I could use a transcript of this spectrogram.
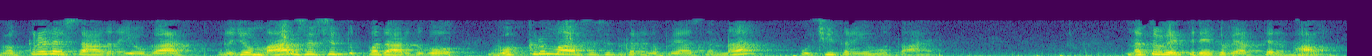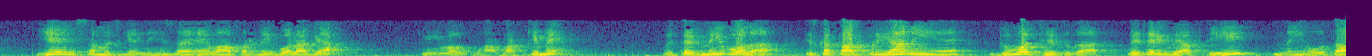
वक्र साधन योगा ऋजु मार्ग से सिद्ध पदार्थ को वक्र मार्ग से सिद्ध करने का प्रयास करना उचित नहीं होता है। न तो व्यतिरेक व्याप्ति भाव। ये समझ के नहीं है वहाँ पर नहीं बोला गया। क्योंकि वाक्य में व्यतिरिक नहीं बोला इसका तात्पर्य नहीं है धुवत हेतु का व्यतिरिक व्याप्ति ही नहीं होता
